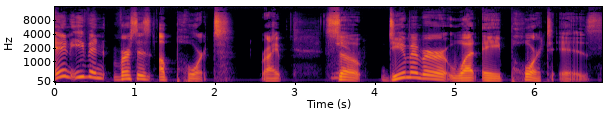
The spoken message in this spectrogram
and even versus a port, right? So, do you remember what a port is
